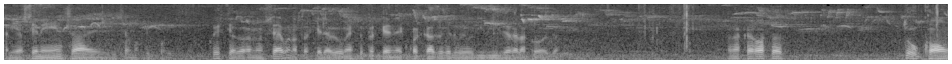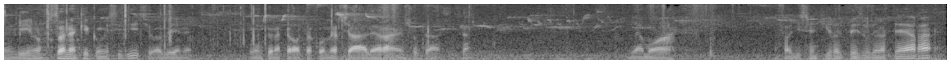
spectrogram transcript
la mia semenza e diciamo che poi questi allora non servono perché li avevo messo perché nel qual caso che dovevo dividere la cosa. Una carota Tucon lì non so neanche come si dice va bene. Comunque una carota commerciale arancio classica. Andiamo a fargli sentire il peso della terra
